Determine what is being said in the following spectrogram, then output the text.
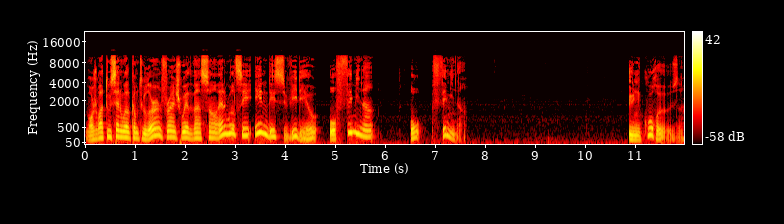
Bonjour à tous and welcome to Learn French with Vincent and we'll see in this video au féminin, au féminin. Une coureuse,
